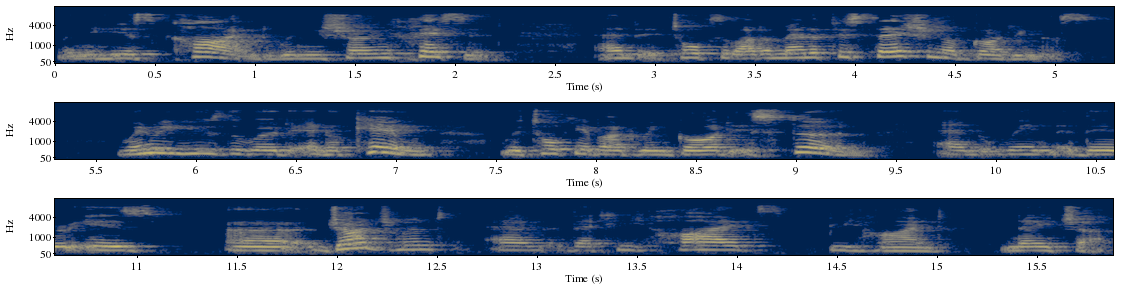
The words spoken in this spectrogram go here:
when he is kind, when he's showing chesed, and it talks about a manifestation of godliness. When we use the word Elokim, we're talking about when God is stern, and when there is uh, judgment and that he hides behind nature.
